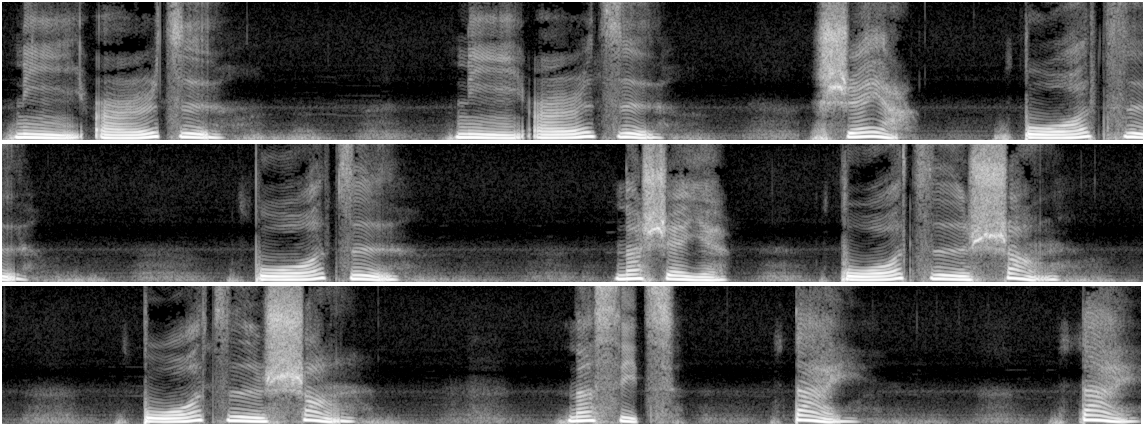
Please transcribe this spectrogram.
你儿子，你儿子，Share， 脖子，脖子，Na share，脖子上，脖子上，Na sits，戴，戴，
